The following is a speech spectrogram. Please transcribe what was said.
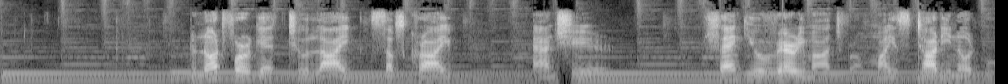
Do not forget to like, subscribe, and share. Thank you very much from my study notebook.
